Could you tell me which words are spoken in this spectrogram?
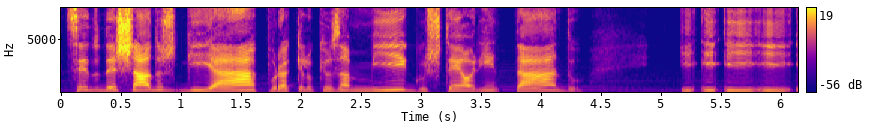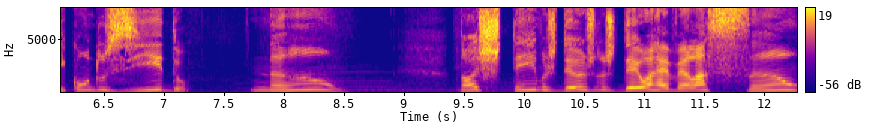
sendo deixados guiar por aquilo que os amigos têm orientado e, e, e, e conduzido. Não. Nós temos, Deus nos deu a revelação,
